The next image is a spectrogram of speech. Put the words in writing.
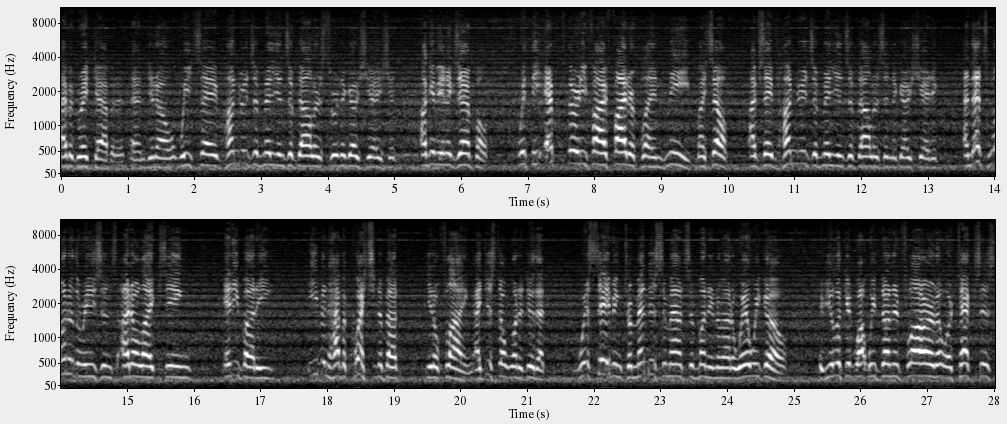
I have a great cabinet, and you know we save hundreds of millions of dollars through negotiation. I'll give you an example. With the F-35 fighter plane, me myself, I've saved hundreds of millions of dollars in negotiating, and that's one of the reasons I don't like seeing anybody even have a question about, you know, flying. I just don't want to do that. We're saving tremendous amounts of money no matter where we go. If you look at what we've done in Florida or Texas,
